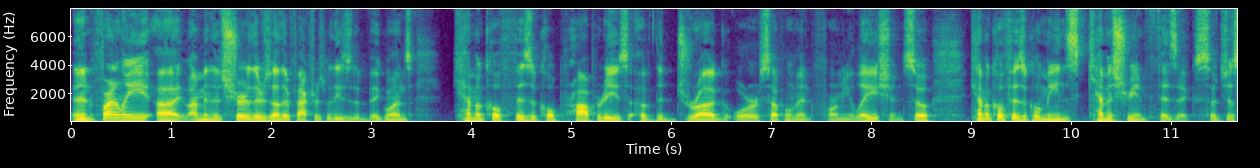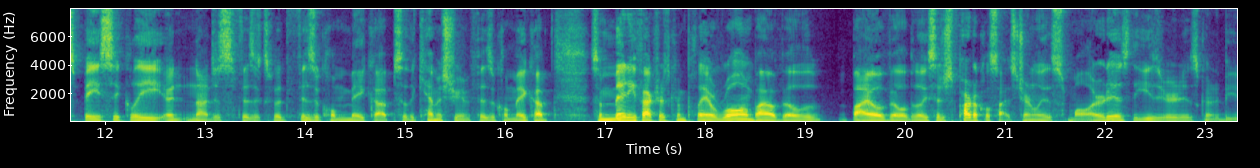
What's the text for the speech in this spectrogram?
And then finally, uh, I mean, sure, there's other factors, but these are the big ones. Chemical physical properties of the drug or supplement formulation. So, chemical physical means chemistry and physics. So, just basically, and not just physics, but physical makeup. So, the chemistry and physical makeup. So, many factors can play a role in bioavail- bioavailability, such as particle size. Generally, the smaller it is, the easier it is going to be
